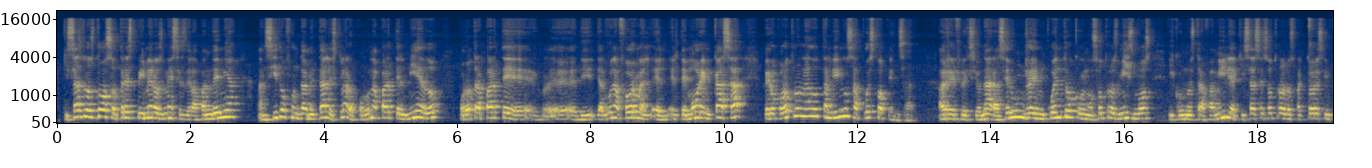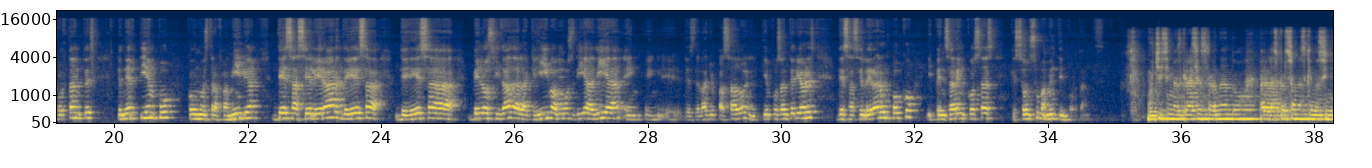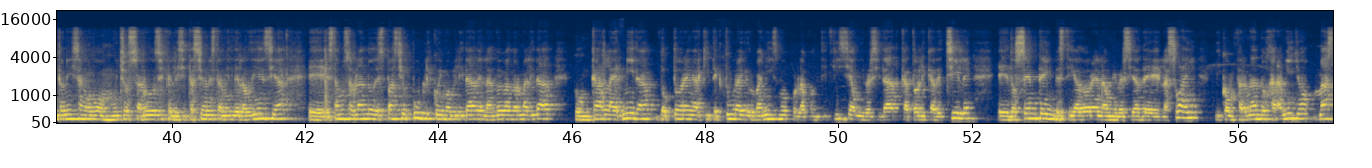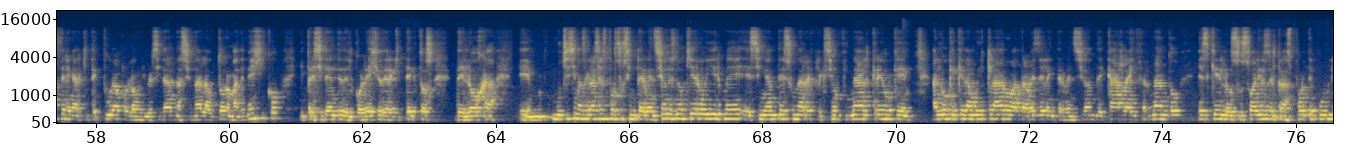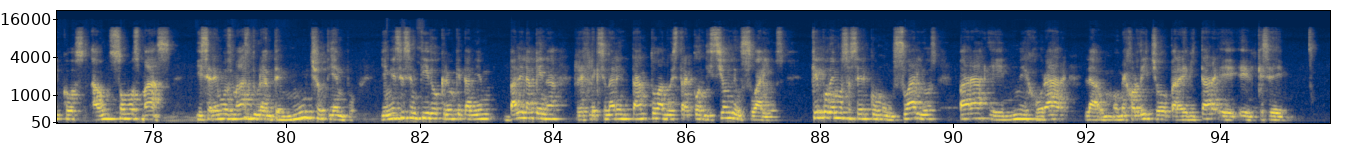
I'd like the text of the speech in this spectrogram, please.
Quizás los dos o tres primeros meses de la pandemia han sido fundamentales, claro, por una parte el miedo, por otra parte, eh, de, alguna forma, el temor en casa, pero por otro lado también nos ha puesto a pensar a reflexionar, a hacer un reencuentro con nosotros mismos y con nuestra familia. Quizás es otro de los factores importantes, tener tiempo con nuestra familia, desacelerar de esa, de esa velocidad a la que íbamos día a día eh, desde el año pasado, en tiempos anteriores, desacelerar un poco y pensar en cosas que son sumamente importantes. Muchísimas gracias, Fernando. Para las personas que nos sintonizan, hubo muchos saludos y felicitaciones también de la audiencia. Eh, estamos hablando de espacio público y movilidad en la nueva normalidad con Carla Hermida, doctora en arquitectura y urbanismo por la Pontificia Universidad Católica de Chile, eh, docente e investigadora en la Universidad de La SUAY, y con Fernando Jaramillo, máster en arquitectura por la Universidad Nacional Autónoma de México y presidente del Colegio de Arquitectos de Loja. Eh, muchísimas gracias por sus intervenciones. No quiero irme eh, sin antes una reflexión final. Creo que algo que queda muy claro a través de la intervención de Carla y Fernando es que los usuarios del transporte público aún somos más y seremos más durante mucho tiempo. Y en ese sentido creo que también vale la pena reflexionar en tanto a nuestra condición de usuarios. ¿Qué podemos hacer como usuarios para eh, mejorar, o mejor dicho, para evitar eh, que, se,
